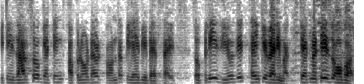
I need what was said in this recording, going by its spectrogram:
It is also getting uploaded on the PIB website. So please use it. Thank you very much. Statement is over.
